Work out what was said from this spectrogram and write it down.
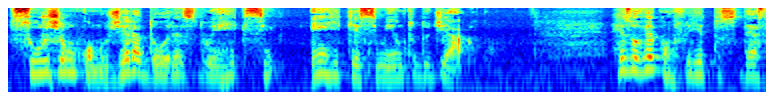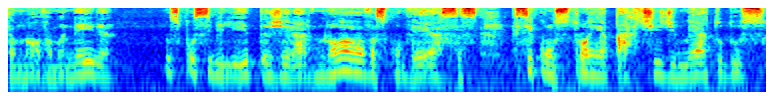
surjam como geradoras do enriquecimento do diálogo. Resolver conflitos desta nova maneira nos possibilita gerar novas conversas que se constroem a partir de métodos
